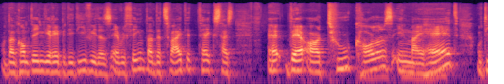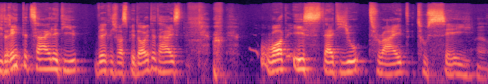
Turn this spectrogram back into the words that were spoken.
Und dann kommt irgendwie repetitiv wieder das Everything. Und dann der zweite Text heißt uh, There are two colors in my head. Und die dritte Zeile, die wirklich was bedeutet, heißt What is that you tried to say? Ja.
